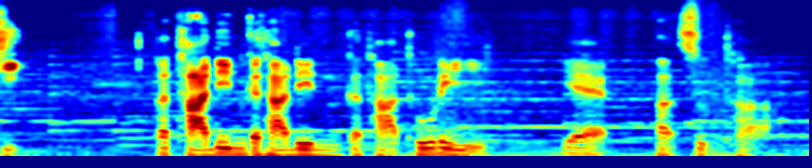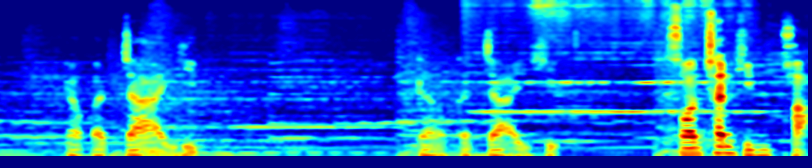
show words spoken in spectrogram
กิกระถาดินกระถาดินกระถาทุรี แยกพระสุธาดาวกระจายหินดาวกระจายหินซ้อนชั้นหินผา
